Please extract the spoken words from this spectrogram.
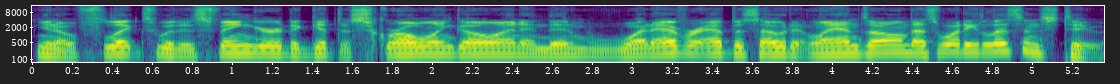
you know flicks with his finger to get the scrolling going and then whatever episode it lands on that's what he listens to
